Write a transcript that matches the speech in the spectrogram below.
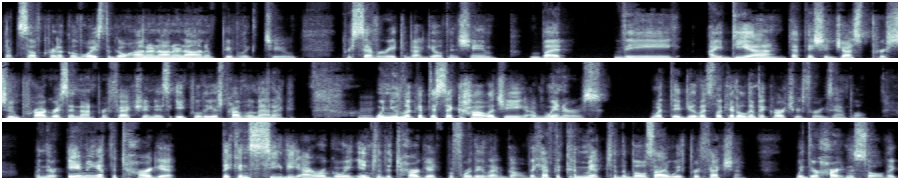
that self-critical voice to go on and on and on of people to perseverate about guilt and shame. But the idea that they should just pursue progress and not perfection is equally as problematic. Mm. When you look at the psychology of winners, what they do, let's look at Olympic archers, for example. When they're aiming at the target, they can see the arrow going into the target before they let go. They have to commit to the bullseye with perfection, with their heart and soul. They,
